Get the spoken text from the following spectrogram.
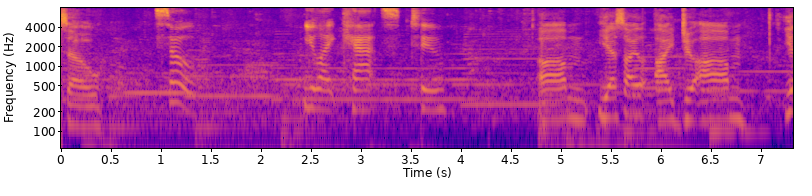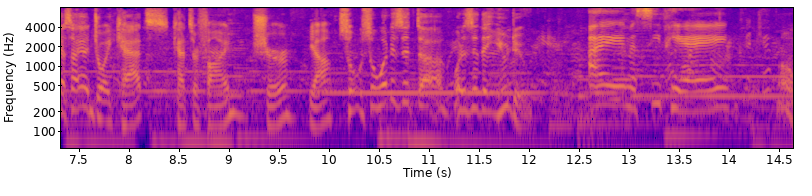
So, So, you like cats too? um, yes, I I do. Um, yes, I enjoy cats. Cats are fine. Sure, yeah. So, so what is it? Uh, what is it that you do? I am a CPA. Oh,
